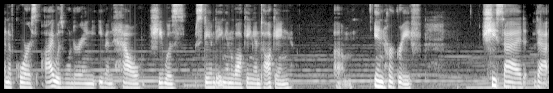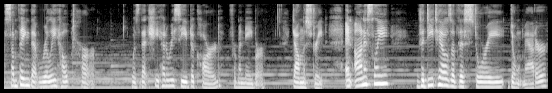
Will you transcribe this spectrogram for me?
And of course, I was wondering even how she was standing and walking and talking um, in her grief. She said that something that really helped her was that she had received a card from a neighbor down the street. And honestly, the details of this story don't matter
